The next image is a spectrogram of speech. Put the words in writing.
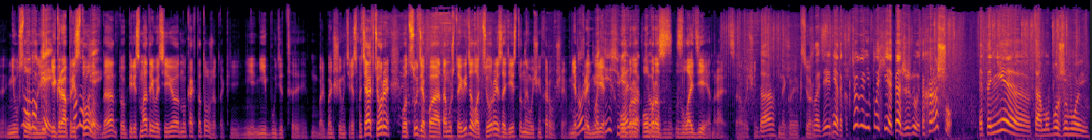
неусловная ну, ну, игра престолов, ну, да, то пересматривать ее, ну, как-то тоже так не, не будет э, большим интересом. Хотя актеры, вот судя по тому, что я видел, актеры задействованы очень хорошие. Мне, ну, по крайней мере, обра- образ злодея нравится очень. Да. Такой актер. Злодей. Нет, так актеры неплохие, опять же, это хорошо. Это не там, о боже мой,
